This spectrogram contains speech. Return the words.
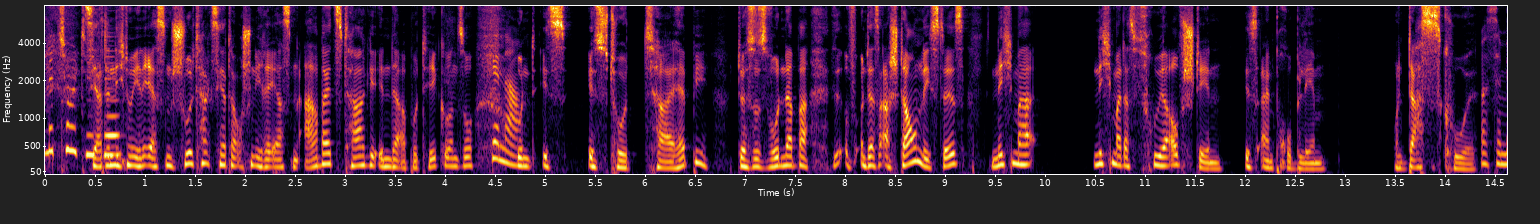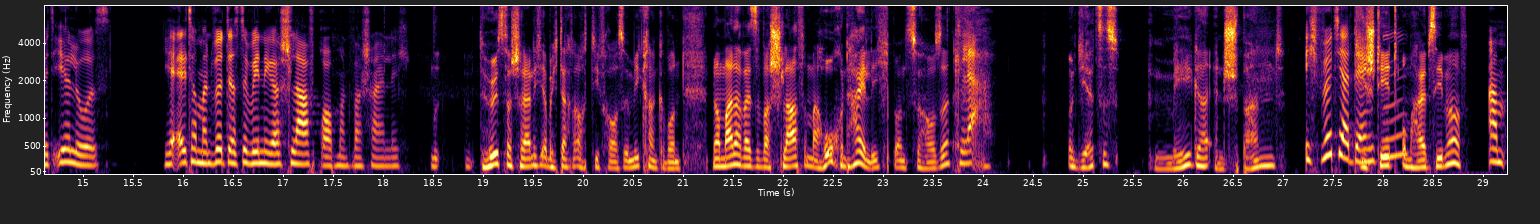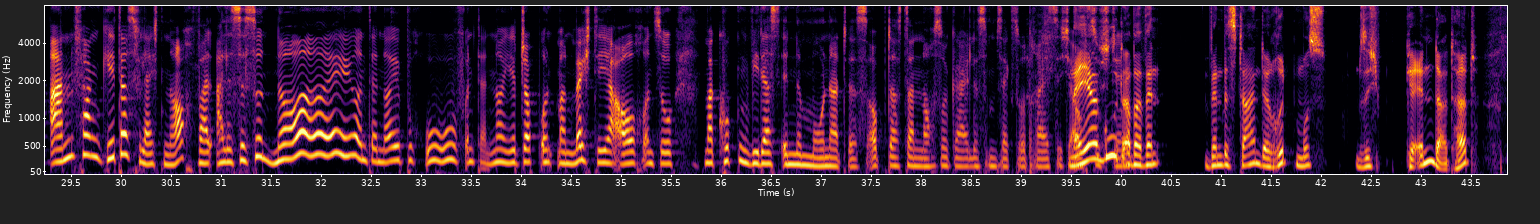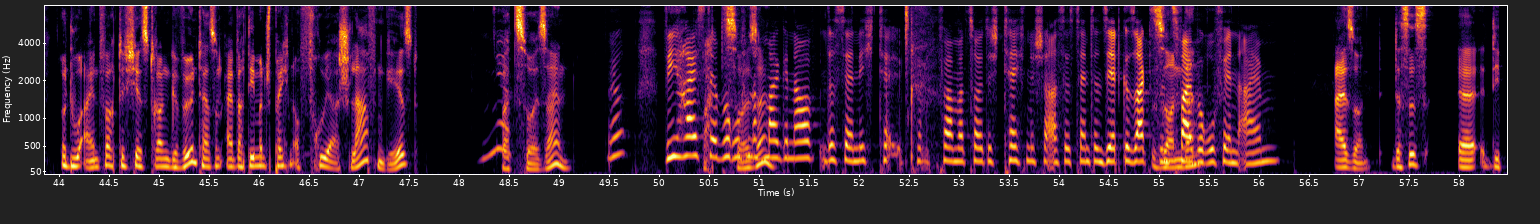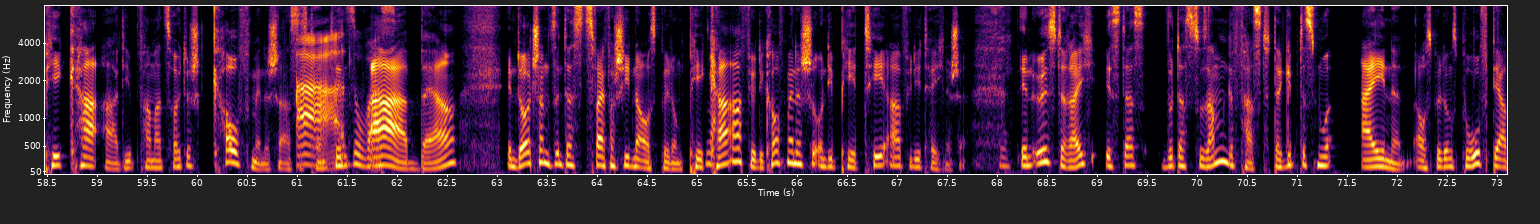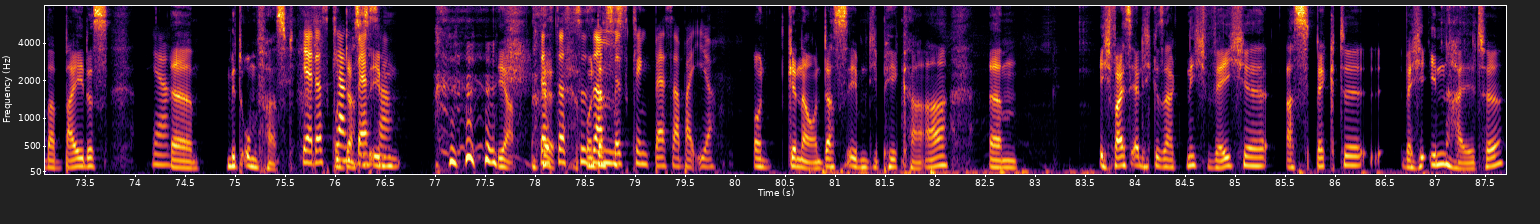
mit Schultüte. Sie hatte nicht nur ihren ersten Schultag, sie hatte auch schon ihre ersten Arbeitstage in der Apotheke und so. Genau. Und ist, ist total happy. Das ist wunderbar. Und das Erstaunlichste ist, nicht mal, nicht mal das frühe Aufstehen ist ein Problem. Und das ist cool. Was ist denn mit ihr los? Je älter man wird, desto weniger Schlaf braucht man wahrscheinlich. Höchstwahrscheinlich, aber ich dachte auch, die Frau ist irgendwie krank geworden. Normalerweise war Schlaf immer hoch und heilig bei uns zu Hause. Klar. Und jetzt ist mega entspannt. Ich würde ja Die denken, steht um halb sieben auf. am Anfang geht das vielleicht noch, weil alles ist so neu und der neue Beruf und der neue Job und man möchte ja auch und so. Mal gucken, wie das in einem Monat ist, ob das dann noch so geil ist, um 6.30 Uhr Naja, gut, aber wenn, wenn bis dahin der Rhythmus sich geändert hat und du einfach dich jetzt dran gewöhnt hast und einfach dementsprechend auch früher schlafen gehst, was soll sein? Ja. Wie heißt der Was Beruf soll sein? nochmal genau? Das ist ja nicht te pharmazeutisch-technische Assistentin. Sie hat gesagt, es sind zwei Sondern? Berufe in einem. Also, das ist äh, die PKA, die pharmazeutisch-kaufmännische Assistentin. Ah, sowas. Aber in Deutschland sind das zwei verschiedene Ausbildungen. PKA für die kaufmännische und die PTA für die technische. In Österreich ist das, wird das zusammengefasst. Da gibt es nur einen Ausbildungsberuf, der aber beides Ja, äh, mit umfasst. ja das klang und das besser. ist eben. ja. Dass das zusammen ist ist, klingt besser bei ihr. Und genau, und das ist eben die PKA. Ähm, ich weiß ehrlich gesagt nicht, welche Aspekte, welche Inhalte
